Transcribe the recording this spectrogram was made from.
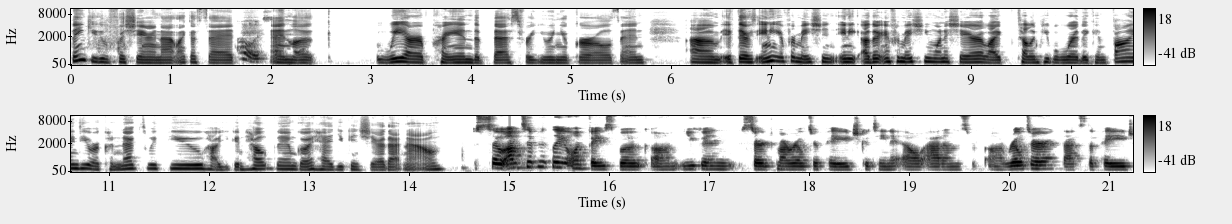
thank you for sharing that. Like I said, oh, and look, we are praying the best for you and your girls. And Um, if there's any information, any other information you want to share, like telling people where they can find you or connect with you, how you can help them, go ahead. You can share that now. So I'm typically on Facebook. Um, you can search my realtor page, Katina L. Adams uh, Realtor. That's the page.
